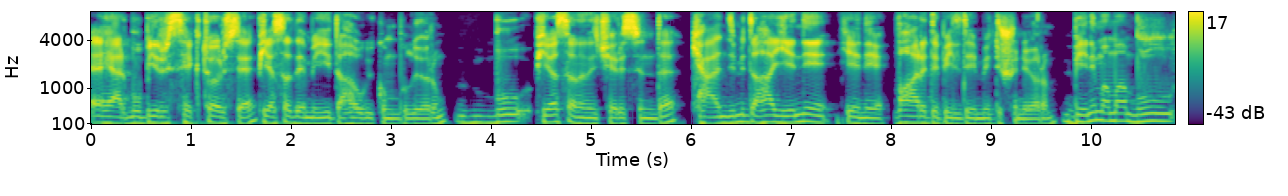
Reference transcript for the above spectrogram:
eğer bu bir sektörse piyasa demeyi daha uygun buluyorum. Bu piyasanın içerisinde kendimi daha yeni yeni var edebildiğimi düşünüyorum. Benim ama bu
